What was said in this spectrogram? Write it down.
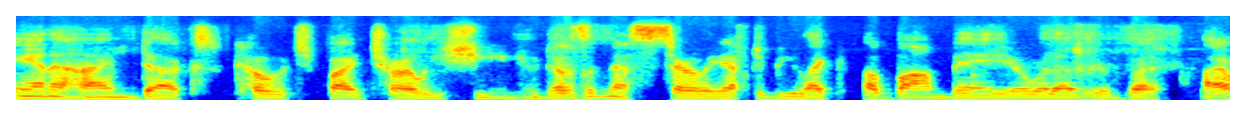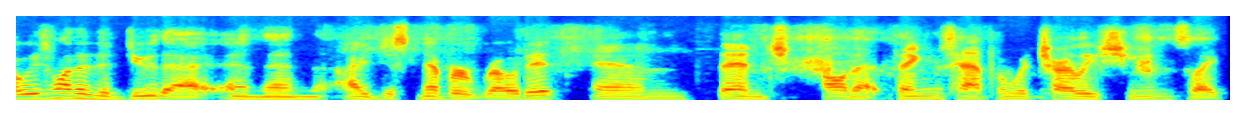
Anaheim Ducks coached by Charlie Sheen, who doesn't necessarily have to be like a Bombay or whatever. But I always wanted to do that, and then I just never wrote it. And then all that things happened with Charlie Sheen's like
